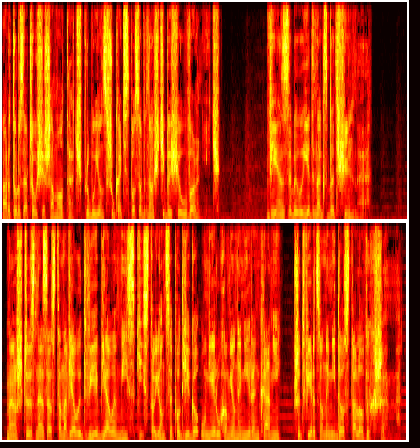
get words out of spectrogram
Artur zaczął się szamotać, próbując szukać sposobności, by się uwolnić. Więzy były jednak zbyt silne. Mężczyznę zastanawiały dwie białe miski stojące pod jego unieruchomionymi rękami, przytwierdzonymi do stalowych szyn.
